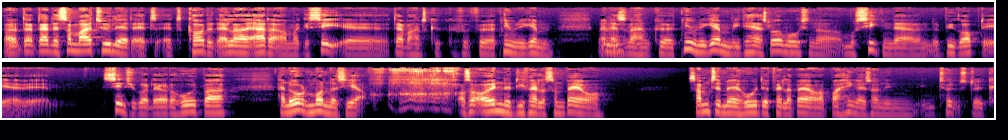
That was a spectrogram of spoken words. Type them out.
og der, der er det så meget tydeligt, at, at, at kortet allerede er der, og man kan se, øh, der hvor han skal føre kniven igennem. Men mm. altså, når han kører kniven igennem i det her slow motion, og musikken der, den bygger op, det er øh, sindssygt godt lavet, og hovedet bare, han åbner munden og siger, og så øjnene, de falder sådan bagover. Samtidig med, at hovedet det falder bagover, og bare hænger i sådan en, en tynd stykke,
